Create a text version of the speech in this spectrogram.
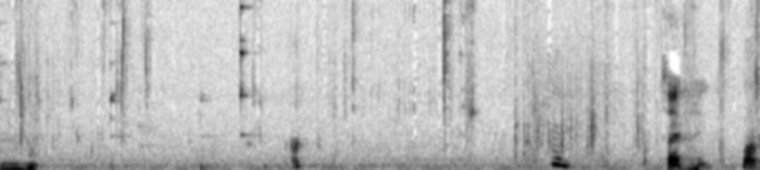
hmm Hmm. Right? What?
